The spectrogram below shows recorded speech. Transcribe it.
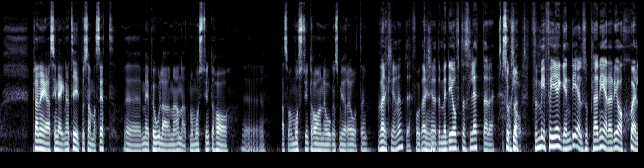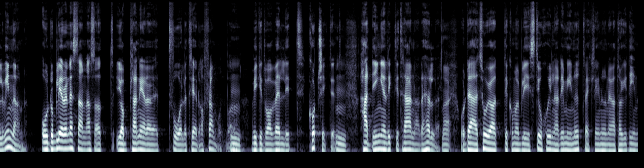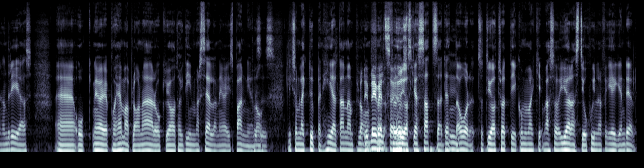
planera sin egna tid på samma sätt. Eh, med polare med annat. Man måste ju inte ha... Eh, alltså man måste ju inte ha någon som gör det åt en. Verkligen inte. Folk Verkligen kan- inte. Men det är oftast lättare. Såklart. Alltså, för, mig, för egen del så planerade jag själv innan. Och då blev det nästan alltså att jag planerade två eller tre dagar framåt bara. Mm. Vilket var väldigt kortsiktigt. Mm. Hade ingen riktig tränare heller. Nej. Och där tror jag att det kommer bli stor skillnad i min utveckling nu när jag har tagit in Andreas eh, och när jag är på hemmaplan här och jag har tagit in Marcella när jag är i Spanien. Precis. Och liksom lagt upp en helt annan plan för, för hur jag ska satsa detta Mm. året. Så jag tror att det kommer markera, alltså, göra en stor skillnad för egen del.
